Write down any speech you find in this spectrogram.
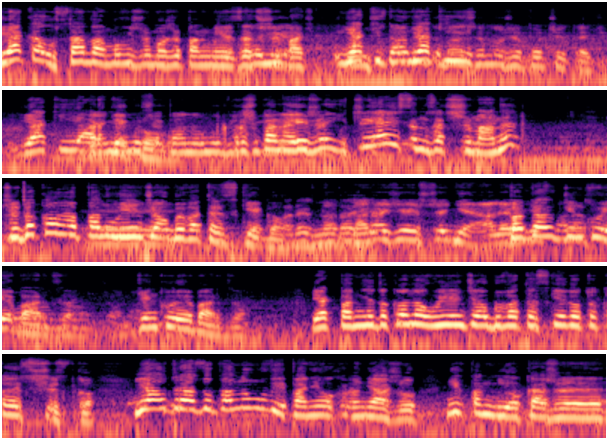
Jaka ustawa mówi, że może pan mnie zatrzymać? Jaki, Ustawy to jaki, pan może poczytać. Jaki nie artykuł? muszę panu mówić- Proszę pana, jeżeli, czy ja jestem zatrzymany? Czy dokonał pan Yy, ujęcia obywatelskiego? No, na razie- jeszcze nie, ale... To, jest to pana dziękuję bardzo. Dziękuję bardzo. Jak pan nie dokonał ujęcia obywatelskiego, to to jest wszystko. Ja od razu panu mówię, panie ochroniarzu, niech pan mi okaże,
